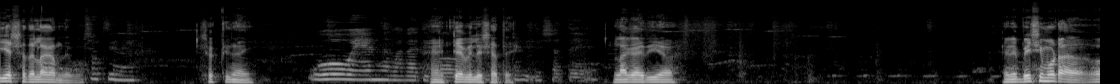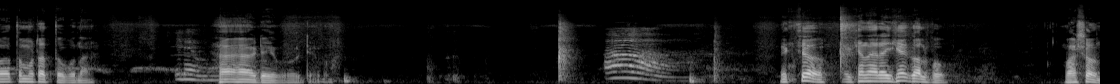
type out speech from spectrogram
ইয়ের সাথে লাগান দেবো। শক্তি নাই। ও এমনি লাগাই হ্যাঁ টেবিলের সাথে। লাগাই দিয়া। এটা বেশি মোটা অত মোটা তো না। হ্যাঁ হ্যাঁ ওইটাই হব ওইটাই হব। দেখছ? ওইখানে রেখে গল্প। ভাষণ।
